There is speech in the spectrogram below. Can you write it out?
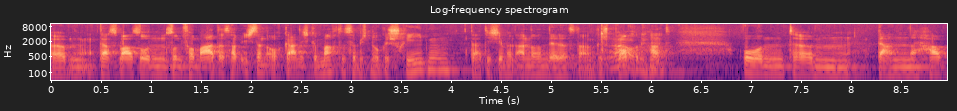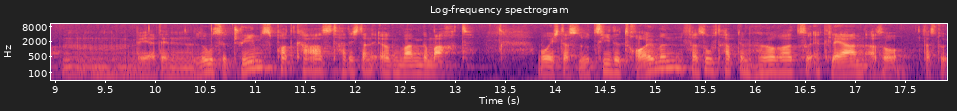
Ähm, das war so ein, so ein Format, das habe ich dann auch gar nicht gemacht, das habe ich nur geschrieben. Da hatte ich jemand anderen, der das dann gesprochen Ah, okay. hat. Und ähm, dann haben wir den Lucid Dreams Podcast, hatte ich dann irgendwann gemacht, wo ich das luzide Träumen versucht habe, dem Hörer zu erklären. Also, dass du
